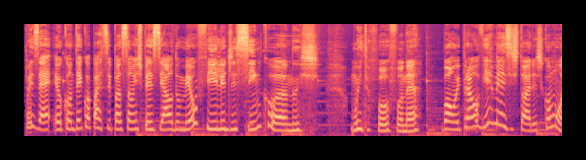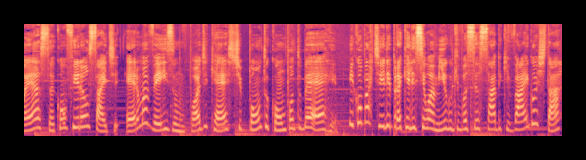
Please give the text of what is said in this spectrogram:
Pois é, eu contei com a participação especial do meu filho de 5 anos. Muito fofo, né? Bom, e para ouvir minhas histórias como essa, confira o site era uma vez um podcast.com.br e compartilhe para aquele seu amigo que você sabe que vai gostar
